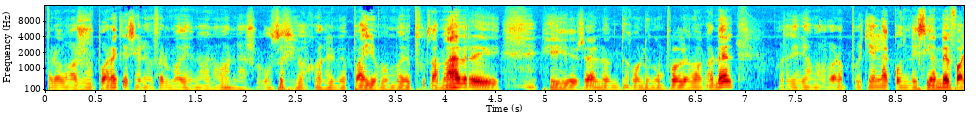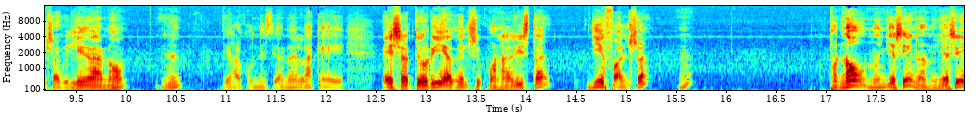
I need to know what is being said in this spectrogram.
Pero vamos a suponer que si el enfermo dice, no, no, en absoluto, yo con el mi pa yo me de puta madre y, o sea, no tengo ningún problema con él, pues diríamos, bueno, pues ya la condición de falsabilidad, ¿no? ¿Eh? de la condición en la que esa teoría del psicoanalista y es falsa pues no, no es así, no es así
